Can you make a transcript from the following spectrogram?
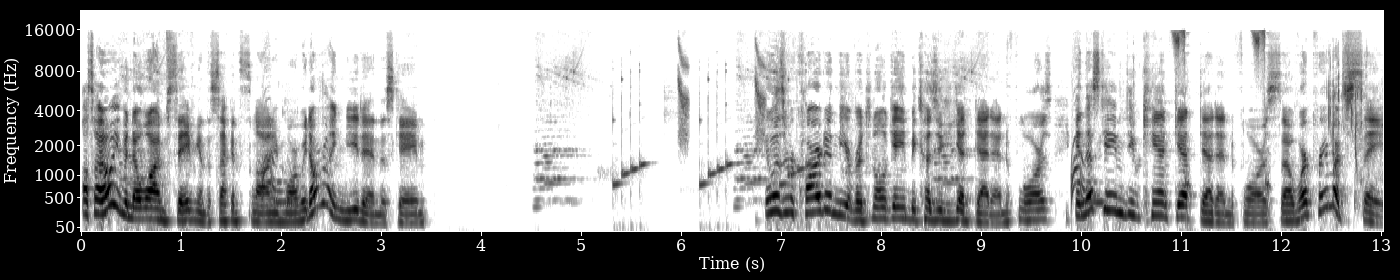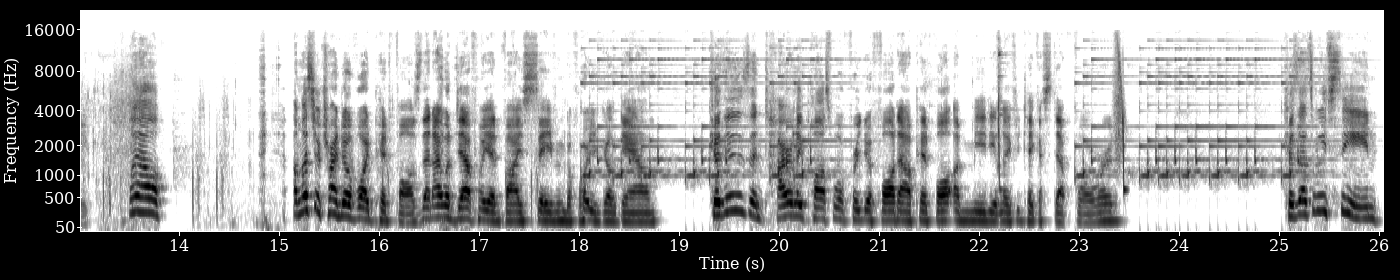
Also, I don't even know why I'm saving in the second slot anymore. We don't really need it in this game. It was required in the original game because you could get dead-end floors. In this game, you can't get dead-end floors, so we're pretty much safe. Well, unless you're trying to avoid pitfalls, then I would definitely advise saving before you go down. Because it is entirely possible for you to fall down a pitfall immediately if you take a step forward. Because as we've seen,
